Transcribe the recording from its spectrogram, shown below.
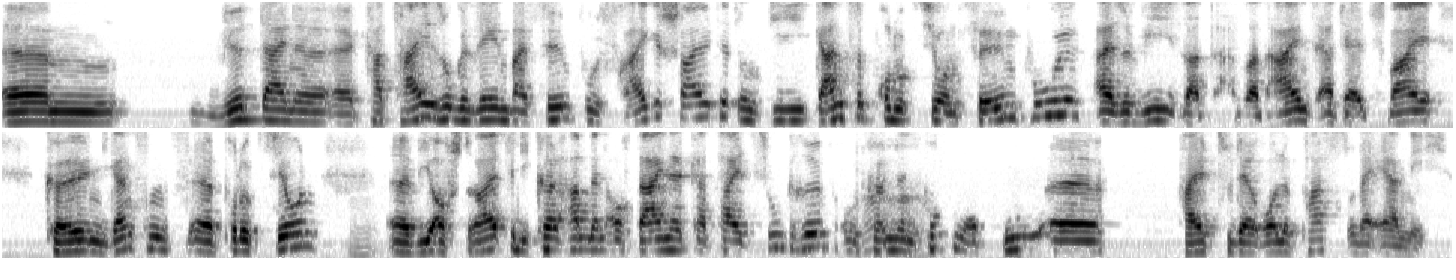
ähm, wird deine äh, Kartei so gesehen bei Filmpool freigeschaltet und die ganze Produktion Filmpool, also wie Sat, Sat 1, RTL 2, Köln, die ganzen äh, Produktionen, äh, wie auf Streife, die können, haben dann auf deine Kartei Zugriff und können Ah. dann gucken, ob du äh, halt zu der Rolle passt oder er nicht.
